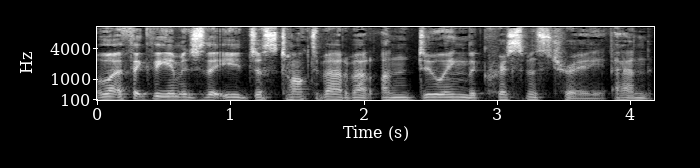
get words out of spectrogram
Well, I think the image that you just talked about about undoing the Christmas tree and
